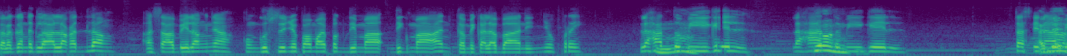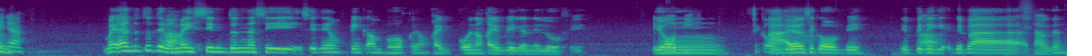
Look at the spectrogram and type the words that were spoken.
Talagang naglalakad lang. Ang sabi lang niya, kung gusto niyo pa makipagdigmaan, kami kalabanin niyo, pre. Lahat Mm. tumigil. Lahat Yun. tumigil. Tapos Ayun. sinabi niya, May ano to, di ba? Ah. May scene dun na si, sino yung pink ang buhok, yung kay, unang kaibigan ni Luffy. Yung, Kobe. Si Kobe. ah, ayun si Kobe. Yung pinig, di ba, tawag dun?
